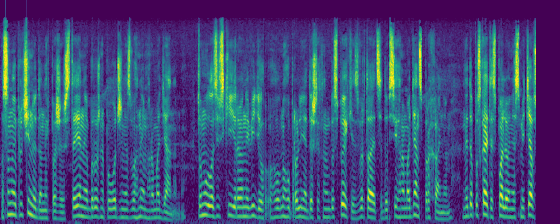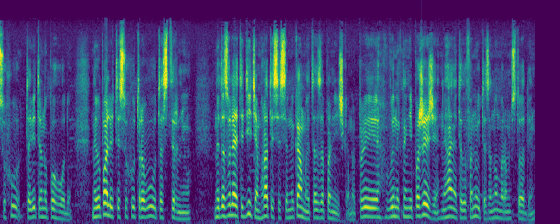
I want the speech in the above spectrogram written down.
Основною причиною даних пожеж стає необережне поводження з вогнем громадянами. Тому Лозівський районний відділ Головного управління Держтехнобезпеки звертається до всіх громадян з проханням не допускайте спалювання сміття в суху та вітряну погоду, не випалюйте суху траву та стерню, не дозволяйте дітям гратися з сірниками та запальничками. При виникненні пожежі негайно телефонуйте за номером 101.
